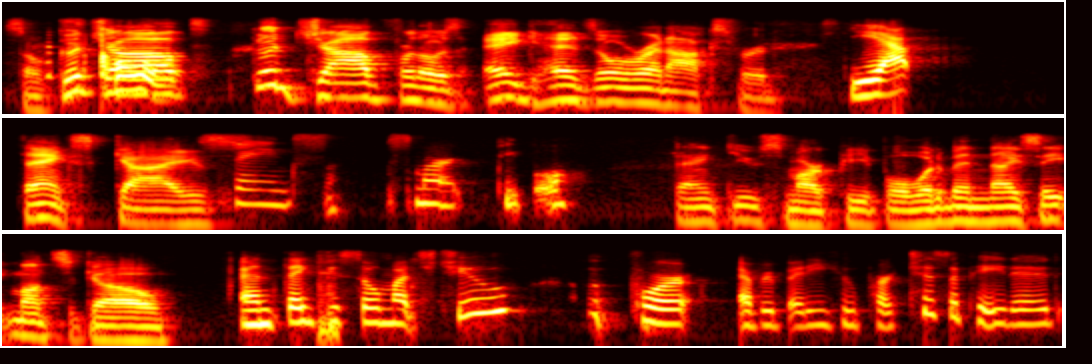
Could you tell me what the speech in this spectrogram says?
So good job, cold. good job for those eggheads over in Oxford. Yep. Thanks, guys. Thanks, smart people. Thank you, smart people. Would have been nice eight months ago. And thank you so much, too, for everybody who participated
